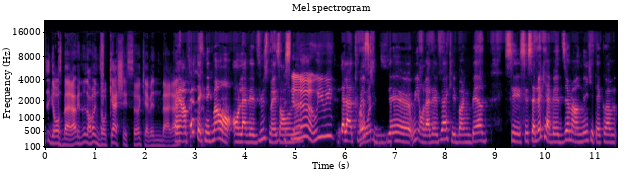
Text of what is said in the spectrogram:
petite grosse baraque. Et nous, dans le fond, ils nous ont caché ça, qu'il y avait une baraque. Ben, en fait, techniquement, on, on l'avait vu, cette C'est maison-là. Celle-là, oui, oui. C'était la twist Ah ouais? qui disait, euh, oui, on l'avait vu avec les bunk beds. C'est c'est celle-là qui avait dit à un moment donné qui était comme,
